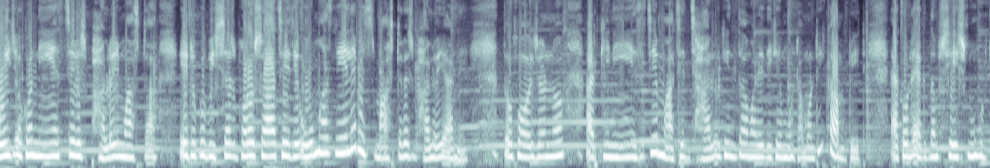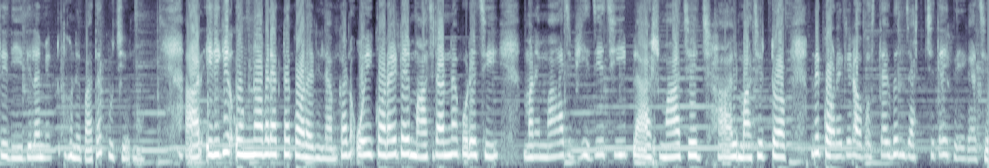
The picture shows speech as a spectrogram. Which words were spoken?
ওই যখন নিয়ে এসছে, বেশ ভালোই মাছটা। এটুকু বিশ্বাস, ভরসা আছে যে ও মাছ নিয়ে এলে বেশ, মাছটা বেশ ভালোই আনে। তো ওই জন্য আর কি নিয়ে এসেছে। মাছের ঝালও কিন্তু আমার এদিকে মোটামুটি কমপ্লিট এখন একদম শেষ মুহূর্তে দিয়ে দিলাম একটু ধনে পাতা কুচিয়ে। আর এদিকে অন্য আবার একটা কড়াই নিলাম। কারণ ওই কড়াইটায় মাছ রান্না করেছি মানে মাছ ভেজেছি প্লাস মাছের ঝাল, মাছের টক মানে কড়াইটার অবস্থা একদম যাচ্ছে তাই হয়ে গেছে।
